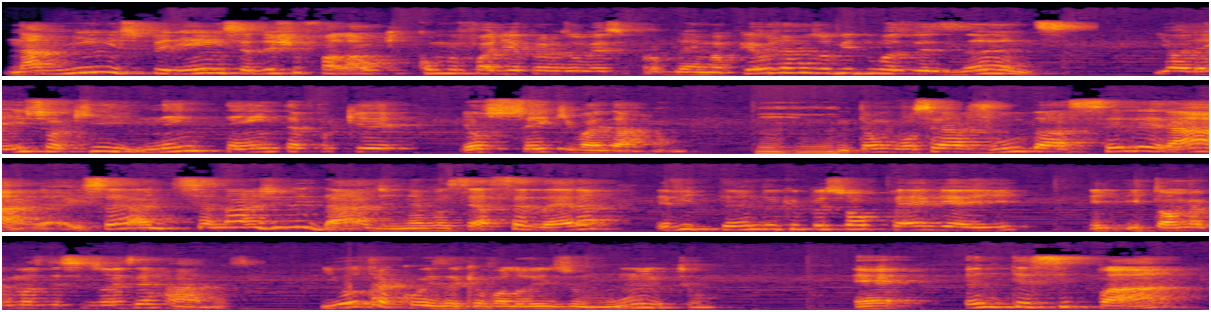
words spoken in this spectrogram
Na minha experiência, deixa eu falar o que, como eu faria para resolver esse problema, porque eu já resolvi duas vezes antes, e olha, isso aqui nem tenta, porque eu sei que vai dar ruim. Uhum. Então você ajuda a acelerar, isso é adicionar agilidade, né? Você acelera evitando que o pessoal pegue aí e, e tome algumas decisões erradas. E outra coisa que eu valorizo muito é antecipar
